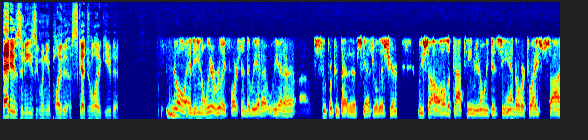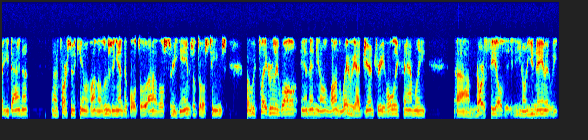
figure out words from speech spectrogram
That isn't easy when you play a schedule like you did. No, and you know we were really fortunate that we had a we had a, a super competitive schedule this year. We saw all the top teams. You know, we did see Andover twice, saw Edina. Unfortunately, we came up on the losing end of both uh, those three games with those teams but we played really well. And then you know along the way we had Gentry, Holy Family, um, Northfield, you know you name it. We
